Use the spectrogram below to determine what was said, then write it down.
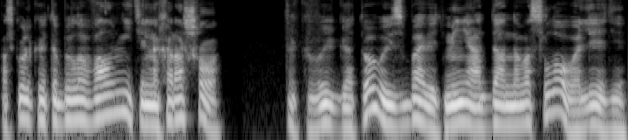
поскольку это было волнительно хорошо. «Так вы готовы избавить меня от данного слова, леди?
